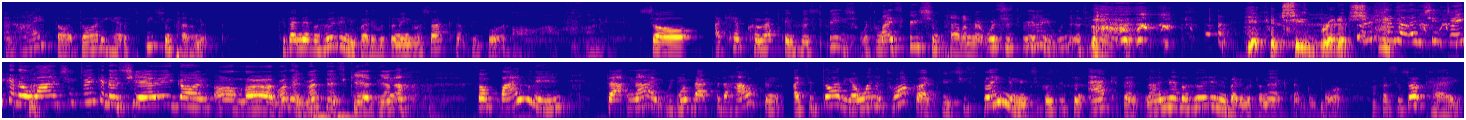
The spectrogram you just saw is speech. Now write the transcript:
And I thought Dottie had a speech impediment because I never heard anybody with an English accent before. Oh, how funny. So I kept correcting her speech with my speech impediment, which is really weird. She's British. and she's drinking a wine, she's drinking a sherry, going, "Oh Lord, what is with this kid?" You know. So finally, that night we went back to the house, and I said, "Dottie, I want to talk like you." She explained to me. She goes, "It's an accent." And I never heard anybody with an accent before. So I says, "Okay."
